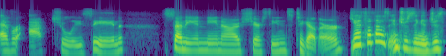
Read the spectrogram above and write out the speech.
ever actually seen sonny and nina share scenes together Yeah, I thought that was interesting, and just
